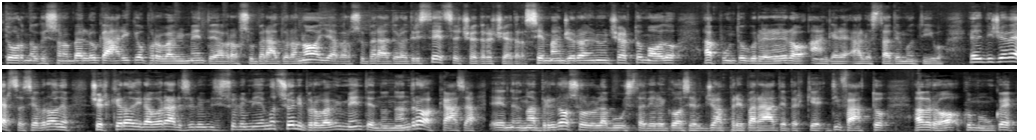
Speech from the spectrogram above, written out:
torno che sono bello carico, probabilmente avrò superato la noia, avrò superato la tristezza, eccetera, eccetera. Se mangerò in un certo modo, appunto correrò anche allo stato emotivo. E viceversa, se avrò, cercherò di lavorare sulle, sulle mie emozioni, probabilmente non andrò a casa e non aprirò solo la busta delle cose già preparate perché di fatto avrò comunque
